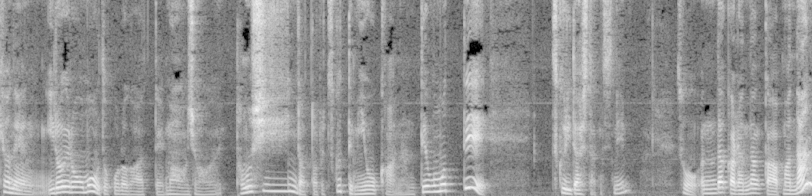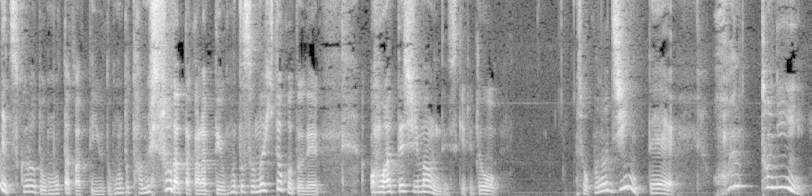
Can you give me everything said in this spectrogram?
去年いろいろ思うところがあってまあじゃあ楽しいんだったら作ってみようかなんて思って作り出したんですね。そうだからなんか、まあ、なんで作ろうと思ったかっていうと本当楽しそうだったからっていう本当その一言で 終わってしまうんですけれどそうこのジンって本当に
